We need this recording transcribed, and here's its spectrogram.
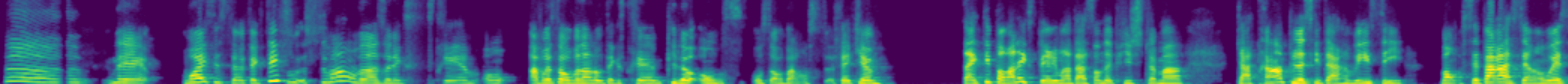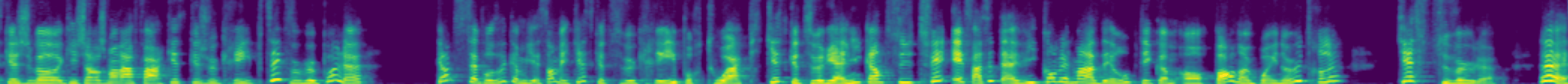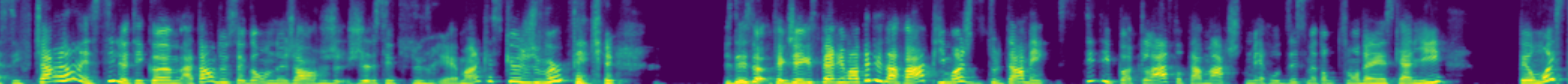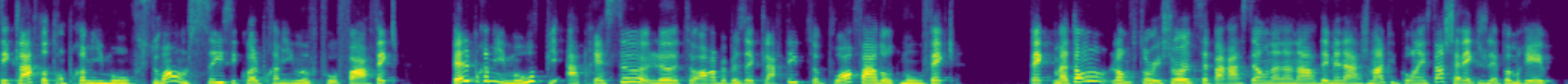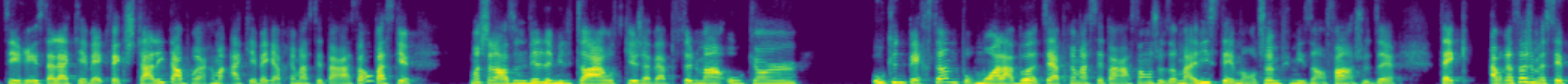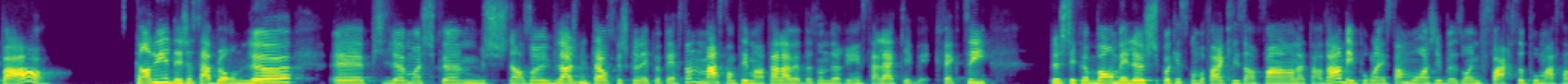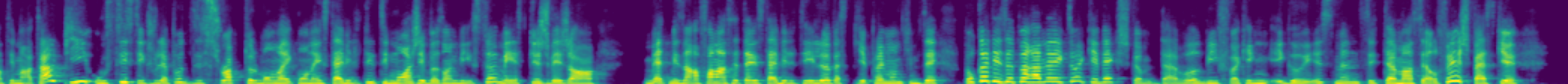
Ah, mais ouais, c'est ça. Fait que, tu sais, souvent, on va dans un extrême, on... après ça, on va dans l'autre extrême, puis là, on, on se rebalance ça. Fait que ça a été pas mal d'expérimentation depuis justement quatre ans. Puis là, ce qui est arrivé, c'est bon, séparation, où est-ce que je vais? OK, changement d'affaires, qu'est-ce que je veux créer? Puis tu sais, veux, veux pas, là, quand tu t'es posé comme question, mais qu'est-ce que tu veux créer pour toi? Puis qu'est-ce que tu veux réaliser? Quand tu te fais effacer ta vie complètement à zéro, puis t'es comme, on repart d'un point neutre, là, qu'est-ce que tu veux, là? Là, c'est mais si, là, t'es comme, attends deux secondes, genre, je, sais-tu vraiment? Qu'est-ce que je veux? Fait que, c'est ça. Fait que j'ai expérimenté des affaires, puis moi, je dis tout le temps, mais si t'es pas clair sur ta marche numéro 10, mettons que tu montes un escalier, ben au moins, si t'es clair sur ton premier move. Souvent, on le sait, c'est quoi le premier move qu'il faut faire. Fait que, fais le premier move, puis après ça, là, tu vas avoir un peu plus de clarté, puis tu vas pouvoir faire d'autres moves. Fait que, fait que, mettons, long story short, séparation, nanana, déménagement. Puis pour l'instant, je savais que je voulais pas me ré- réinstaller à Québec. Fait que je suis allée temporairement à Québec après ma séparation parce que moi, j'étais dans une ville de militaire où j'avais absolument aucun aucune personne pour moi là-bas. Tu sais, après ma séparation, je veux dire, ma vie, c'était mon chum puis mes enfants. Je veux dire. Fait après ça, je me sépare. Quand lui est déjà sa blonde là, euh, puis là, moi, je suis comme, je suis dans un village militaire où je connais pas personne, ma santé mentale avait besoin de réinstaller à Québec. Fait que, tu sais, là, j'étais comme, bon, mais là, je sais pas qu'est-ce qu'on va faire avec les enfants en attendant, mais pour l'instant, moi, j'ai besoin de faire ça pour ma santé mentale. Puis aussi, c'est que je voulais pas disrupt tout le monde avec mon instabilité. Tu sais, moi, j'ai besoin de vivre ça, mais est-ce que je vais, genre, mettre mes enfants dans cette instabilité-là? Parce qu'il y a plein de monde qui me disait Pourquoi t'es pas ramené avec toi à Québec? Je suis comme That will be fucking égoïste, man. C'est tellement selfish parce que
